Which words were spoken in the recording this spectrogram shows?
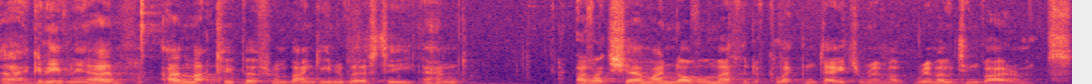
Uh, good evening. Um, I'm Matt Cooper from Bangor University, and I'd like to share my novel method of collecting data in remote, remote environments.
